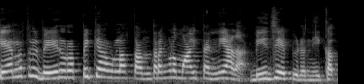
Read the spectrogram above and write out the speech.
കേരളത്തിൽ വേരുറപ്പിക്കാനുള്ള തന്ത്രങ്ങളുമായി തന്നെയാണ് ബി ജെ പിയുടെ നീക്കം.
